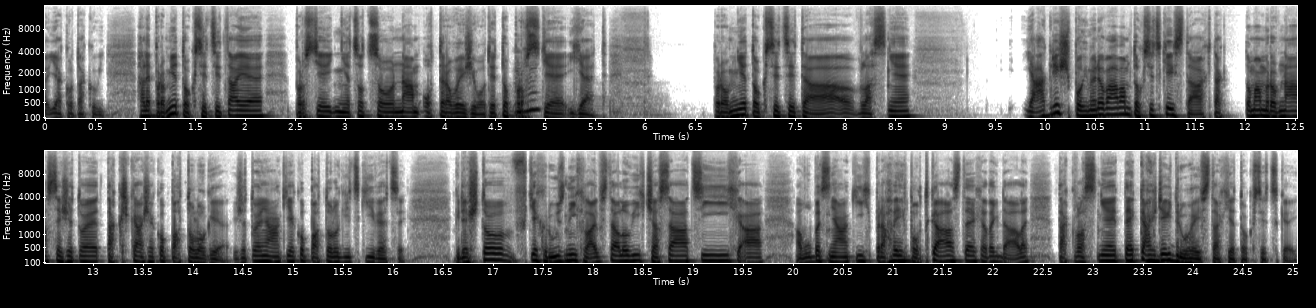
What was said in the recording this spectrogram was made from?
jako takový. Hele, pro mě toxicita je prostě něco, co nám otravuje život. Je to mm-hmm. prostě jed. Pro mě toxicita vlastně já když pojmenovávám toxický vztah, tak to mám rovná se, že to je takřka až jako patologie, že to je nějaké jako patologické věci. Kdežto v těch různých lifestyleových časácích a, a vůbec nějakých právě podcastech a tak dále, tak vlastně to každý druhý vztah je toxický. Uh,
